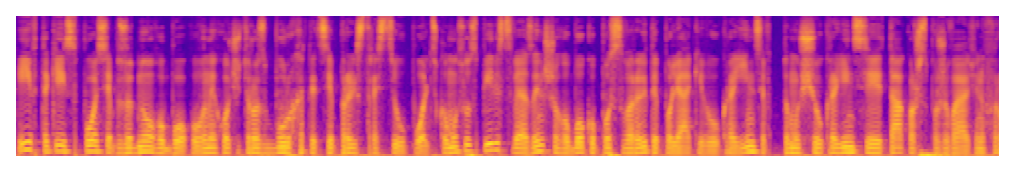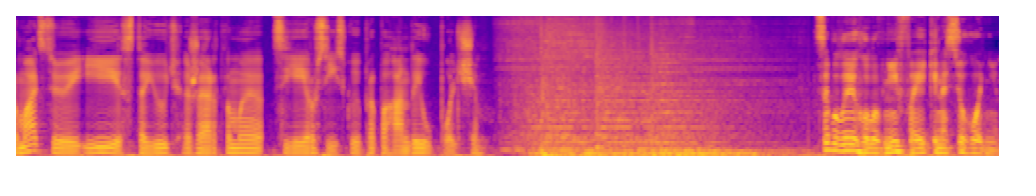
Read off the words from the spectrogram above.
І в такий спосіб, з одного боку, вони хочуть розбурхати ці пристрасті у польському суспільстві, а з іншого боку, посварити поляків і українців, тому що українці також споживають інформацію і стають жертвами цієї російської пропаганди у Польщі. Це були головні фейки на сьогодні.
